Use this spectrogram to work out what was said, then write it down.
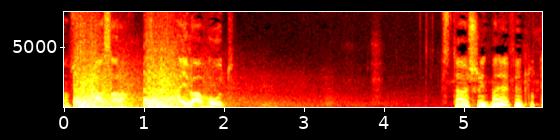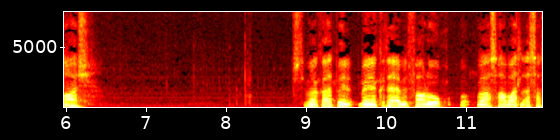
خمسة محاصرة حي باب هود. ستة وعشرين ثمانية ألفين وثلاثة اشتباكات بين كتائب الفاروق وعصابات الأسد.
